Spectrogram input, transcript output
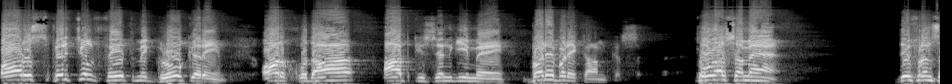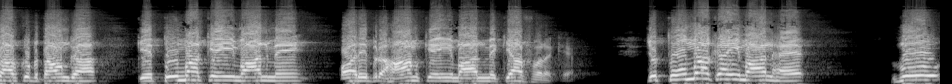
اور اسپرچل فیتھ میں گرو کریں اور خدا آپ کی زندگی میں بڑے بڑے کام کر سکتا تھوڑا سا میں ڈفرنس آپ کو بتاؤں گا کہ توما کے ایمان میں اور ابراہم کے ایمان میں کیا فرق ہے۔ جو توما کا ایمان ہے، وہ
